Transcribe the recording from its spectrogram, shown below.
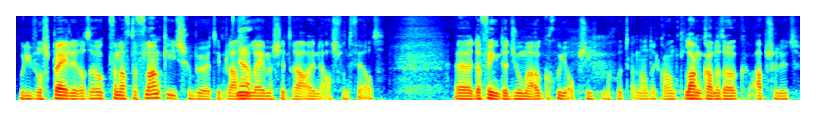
hoe die wil spelen. Dat er ook vanaf de flank iets gebeurt in plaats van alleen maar centraal in de as van het veld. Eh, dan vind ik dat Juma ook een goede optie. Maar goed, aan de andere kant, lang kan het ook, absoluut.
